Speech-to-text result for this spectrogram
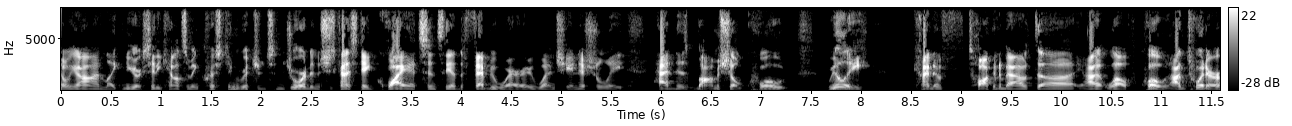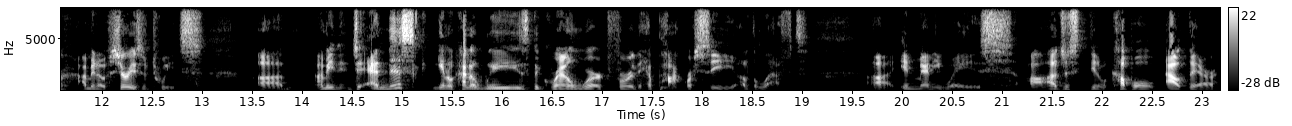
going on, like New York City Councilman Kristin Richardson Jordan. She's kind of stayed quiet since the end of February when she initially had this bombshell quote, really kind of talking about, uh, I, well, quote on Twitter. I mean, a series of tweets. Um, I mean, and this, you know, kind of lays the groundwork for the hypocrisy of the left uh, in many ways. Uh, I'll just, you know, a couple out there.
